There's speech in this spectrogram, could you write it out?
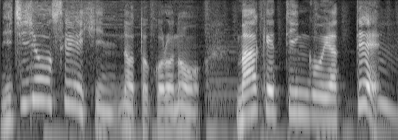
日常製品のところのマーケティングをやって、うん。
